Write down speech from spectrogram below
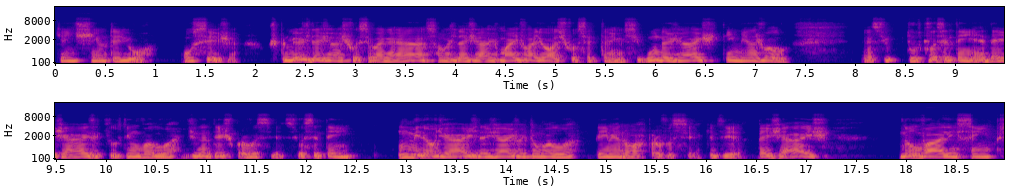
que a gente tinha anterior. Ou seja, os primeiros 10 reais que você vai ganhar são os 10 reais mais valiosos que você tem. Os segundos 10 reais tem menos valor. É, se tudo que você tem é 10 reais, aquilo tem um valor gigantesco para você. Se você tem um milhão de reais, 10 reais vai ter um valor bem menor para você. Quer dizer, 10 reais não valem sempre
